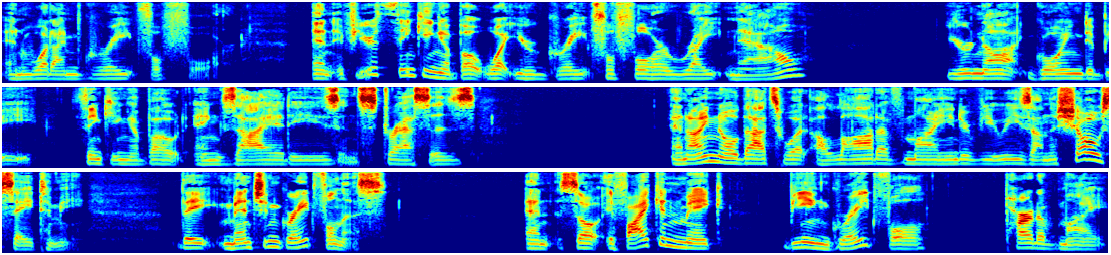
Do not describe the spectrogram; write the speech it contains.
and what I'm grateful for. And if you're thinking about what you're grateful for right now, you're not going to be thinking about anxieties and stresses. And I know that's what a lot of my interviewees on the show say to me. They mention gratefulness. And so if I can make being grateful part of my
